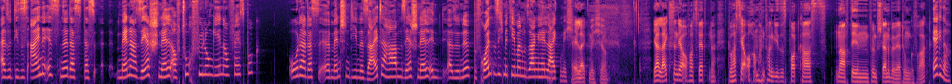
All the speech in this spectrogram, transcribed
also dieses eine ist, ne, dass, dass Männer sehr schnell auf Tuchfühlung gehen auf Facebook. Oder dass äh, Menschen, die eine Seite haben, sehr schnell in, also ne, befreunden sich mit jemandem und sagen, hey, like mich. Hey, like mich, ja. Ja, Likes sind ja auch was wert. Ne? Du hast ja auch am Anfang dieses Podcasts nach den 5-Sterne-Bewertungen gefragt. Ja, genau.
